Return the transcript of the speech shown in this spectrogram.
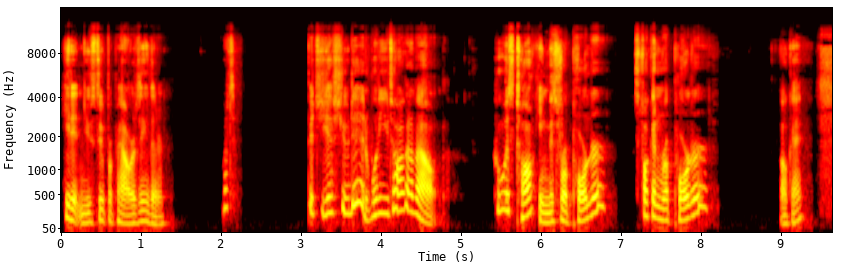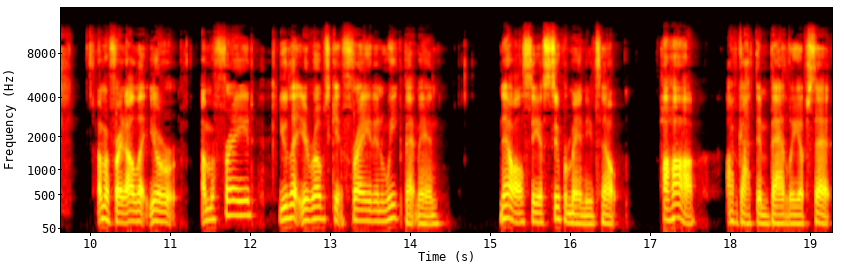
He didn't use superpowers either. What? Bitch, yes, you did. What are you talking about? Who is talking? This reporter? This fucking reporter? Okay. I'm afraid I'll let your. I'm afraid you let your ropes get frayed and weak, Batman. Now I'll see if Superman needs help. Haha, I've got them badly upset.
